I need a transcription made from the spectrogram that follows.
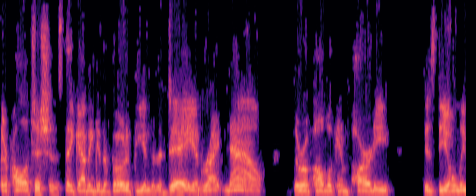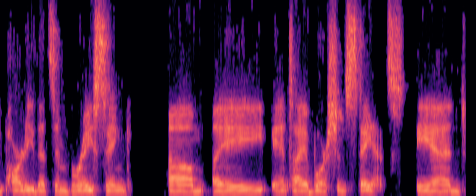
they're politicians. They got to get a vote at the end of the day. And right now, the Republican Party is the only party that's embracing um, a anti-abortion stance. And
